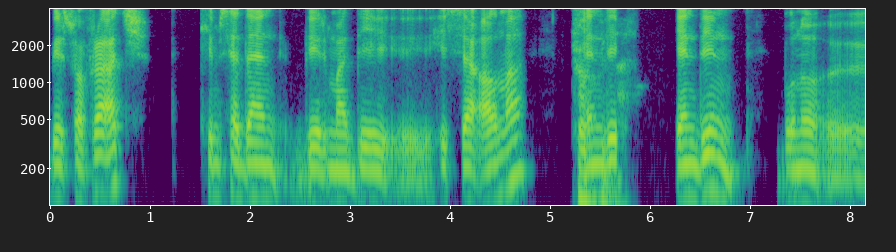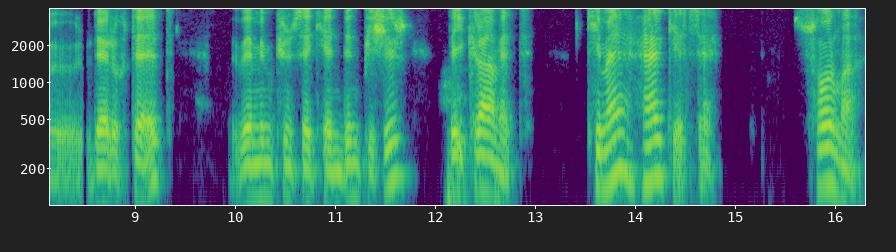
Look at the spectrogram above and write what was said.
bir sofra aç, kimseden bir maddi e, hisse alma, Çok kendi güzel. kendin bunu e, deruhte et ve mümkünse kendin pişir ve ikram et. Kime? Herkese. Sorma.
